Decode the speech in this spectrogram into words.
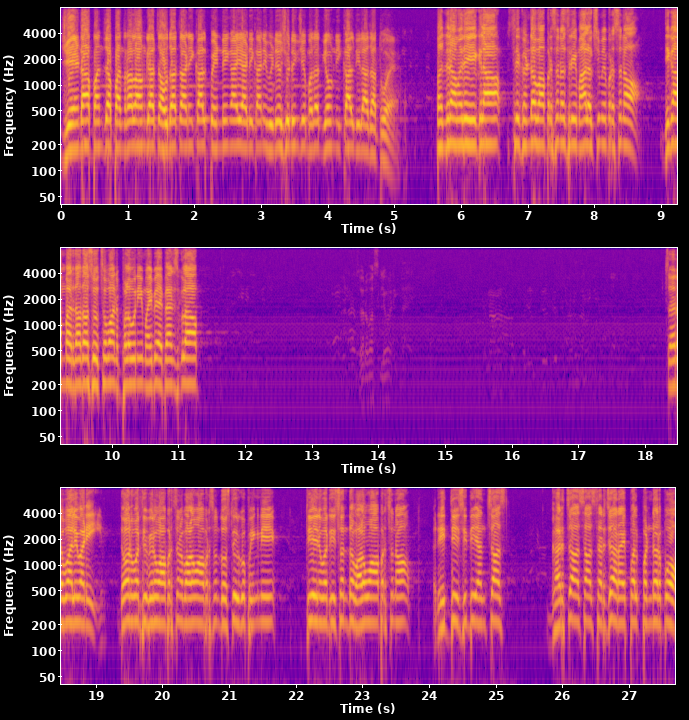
झेंडा पंच पंधरा लावून घ्या चौदाचा निकाल पेंडिंग आहे. या ठिकाणी व्हिडिओ शूटिंगची मदत घेऊन निकाल दिला जातोय. पंधरा मध्ये एकला श्री खंडोबा प्रसन्न श्री महालक्ष्मी प्रसन्न. दिगंबर दादा चव्हाण फळवणी मैबे फॅन्स क्लब चरवालेवाडी दोन वरती विरोवा प्रसन्न बाळवा प्रसन्न दोस्ती ग्रुप हिंगणी. तीन वरती संत बाळवा प्रसन्न रिद्धी सिद्धी यांचा घरचा असा सर्जा रायफल पंढरपूर.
